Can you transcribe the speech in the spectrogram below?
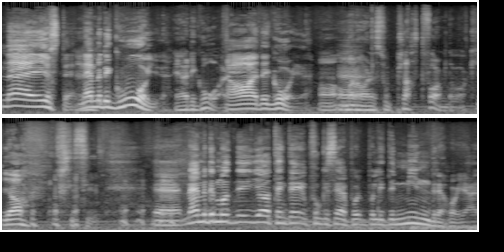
Nej, just det. Nej, men det går ju. Ja, det går. Ja, det går ju. Ja, om man har en stor plattform där bak. Ja, precis. Eh, nej, men det må, jag tänkte fokusera på, på lite mindre hojar.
